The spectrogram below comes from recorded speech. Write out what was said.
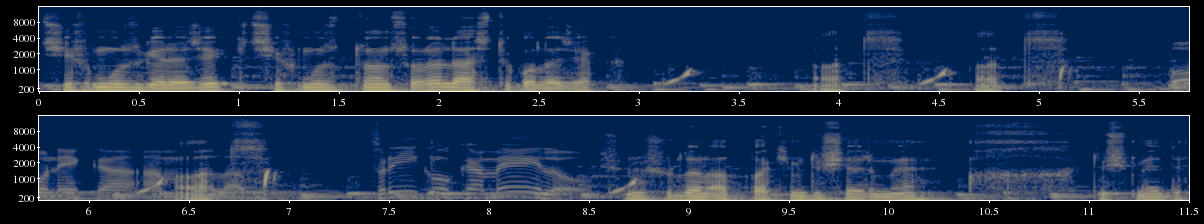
Çift muz gelecek. Çift muzdan sonra lastik olacak. At. At. Camelo. Şunu şuradan at bakayım düşer mi? Ah, düşmedi.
